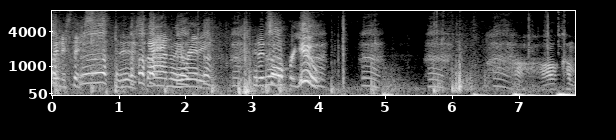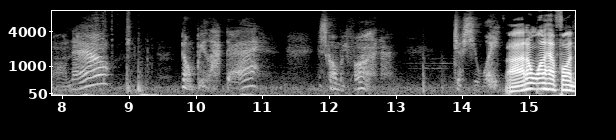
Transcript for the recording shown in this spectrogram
finish this, and it is finally ready. And it's all for you. Oh, come on now. Don't be like that. It's gonna be fun. Just you wait. I don't want to have fun.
